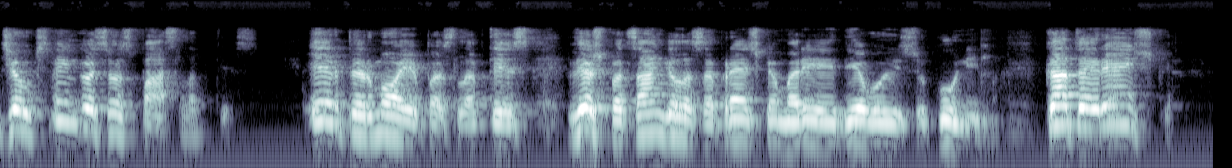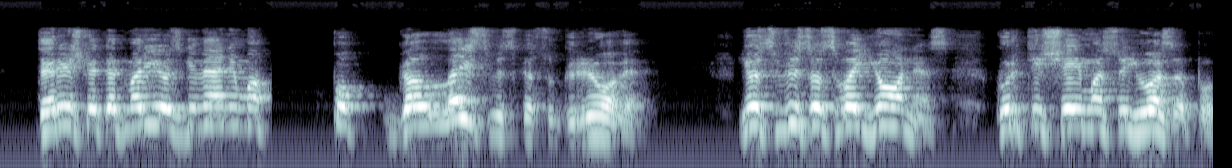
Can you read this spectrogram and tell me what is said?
džiaugsmingosios paslaptys. Ir pirmoji paslaptis - viešpats angelas apreiškia Marijai Dievo įsikūnymą. Ką tai reiškia? Tai reiškia, kad Marijos gyvenimo po galais viską sugriovė. Jos visos svajonės - kurti šeimą su Juozapu,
